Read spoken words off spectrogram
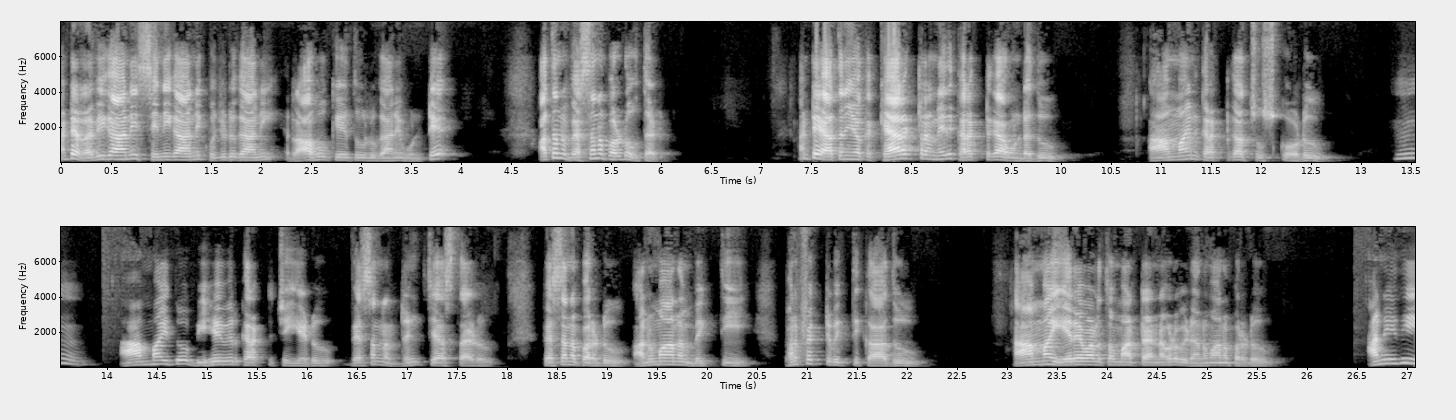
అంటే రవి కానీ శని కానీ కుజుడు కానీ రాహుకేతువులు కానీ ఉంటే అతను వ్యసనపరుడు అవుతాడు అంటే అతని యొక్క క్యారెక్టర్ అనేది కరెక్ట్గా ఉండదు. ఆ అమ్మాయిని కరెక్ట్గా చూసుకోడు. ఆ అమ్మాయితో బిహేవియర్ కరెక్ట్ చెయ్యడు. వ్యసన డ్రింక్ చేస్తాడు. వ్యసనపరుడు అనుమానం వ్యక్తి పర్ఫెక్ట్ వ్యక్తి కాదు. ఆ అమ్మాయి ఏరే వాళ్ళతో మాట్లాడినా కూడా వీడు అనుమానపరుడు. అనేది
